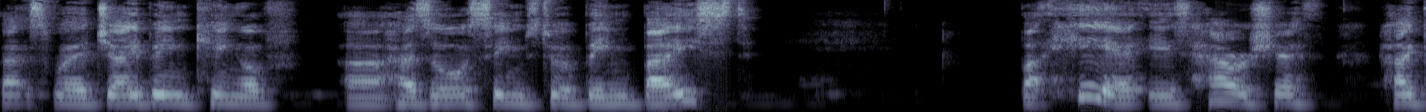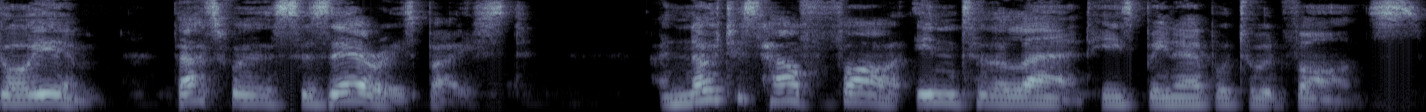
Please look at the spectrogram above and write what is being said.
that's where Jabin, king of uh, Hazor, seems to have been based. But here is Harosheth Hagoyim, that's where Sisera is based. And notice how far into the land he's been able to advance.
